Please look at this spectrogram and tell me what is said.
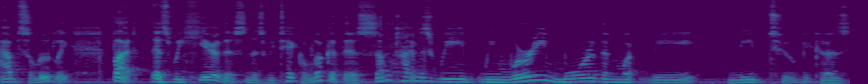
Absolutely. But as we hear this and as we take a look at this, sometimes we we worry more than what we need to because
